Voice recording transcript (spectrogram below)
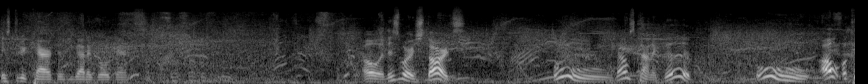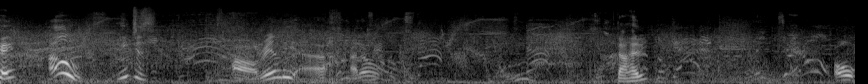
it's three characters you got to go against. Oh, this is where it starts. Ooh, that was kind of good. Ooh, oh, okay. Oh, he just. Oh, really? Uh, I don't. Down heavy. Oh.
